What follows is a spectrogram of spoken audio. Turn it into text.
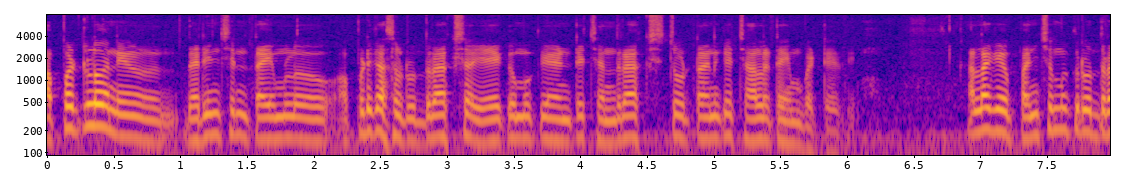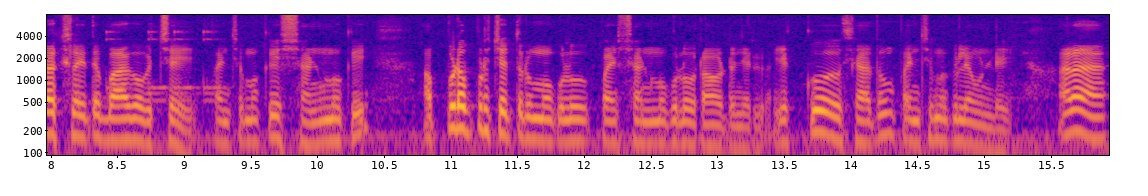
అప్పట్లో నేను ధరించిన టైంలో అప్పటికి అసలు రుద్రాక్ష ఏకముఖి అంటే చంద్రాక్ష చూడటానికే చాలా టైం పట్టేది. అలాగే పంచముఖి రుద్రాక్షలు అయితే బాగా వచ్చాయి. పంచముఖి షణ్ముఖి అప్పుడప్పుడు చతుర్ముఖులు షణ్ముఖులు రావడం జరిగింది. ఎక్కువ శాతం పంచముఖులే ఉండేవి. అలా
